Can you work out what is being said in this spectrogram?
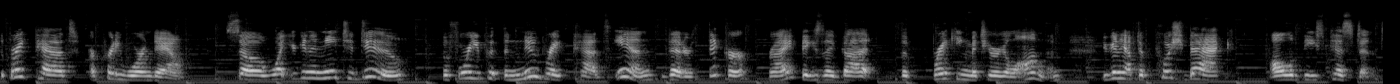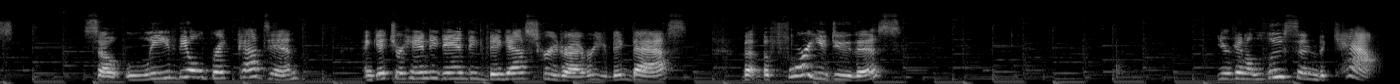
the brake pads are pretty worn down. So what you're gonna need to do before you put the new brake pads in that are thicker, right, because they've got the braking material on them, you're gonna have to push back all of these pistons. So leave the old brake pads in and get your handy dandy big ass screwdriver, your big bass. But before you do this, you're gonna loosen the cap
